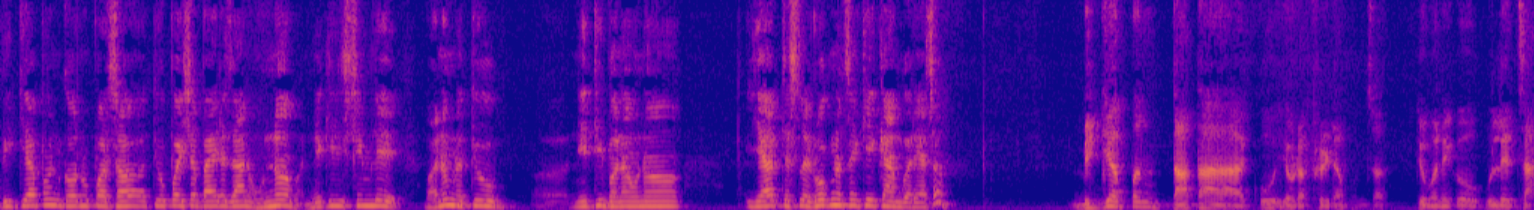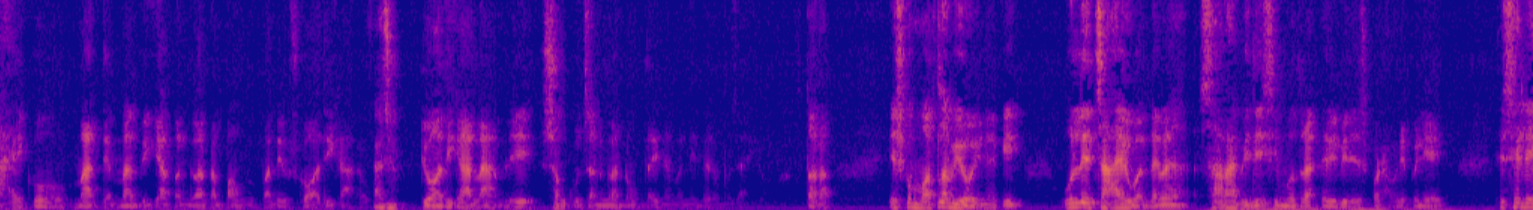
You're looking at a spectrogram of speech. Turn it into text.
विज्ञापन गर्नुपर्छ त्यो पैसा बाहिर जानुहुन्न भन्ने किसिमले भनौँ न त्यो नीति बनाउन या त्यसलाई रोक्न चाहिँ केही काम गरेका छ? विज्ञापनदाताको एउटा फ्रिडम हुन्छ। त्यो भनेको उसले चाहेको माध्यममा विज्ञापन गर्न पाउनुपर्ने उसको अधिकार हो। त्यो अधिकारलाई हामीले सङ्कुचन गर्नु हुँदैन भन्ने मेरो बुझाइ हो। तर यसको मतलब यो होइन कि उसले चाह्यो भन्दैमा सारा विदेशी मुद्रा फेरि विदेश पठाउने पनि होइन। त्यसैले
